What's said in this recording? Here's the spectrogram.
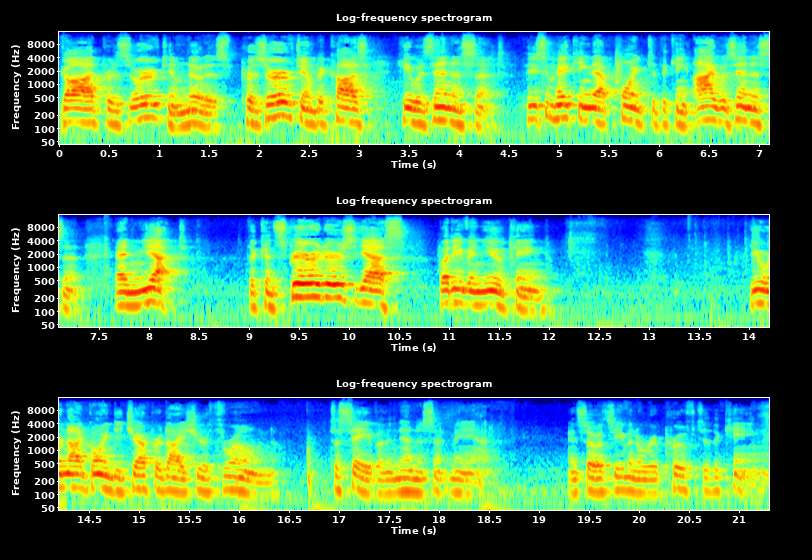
God preserved him. Notice, preserved him because he was innocent. He's making that point to the king I was innocent. And yet, the conspirators, yes, but even you, king, you were not going to jeopardize your throne to save an innocent man. And so it's even a reproof to the king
